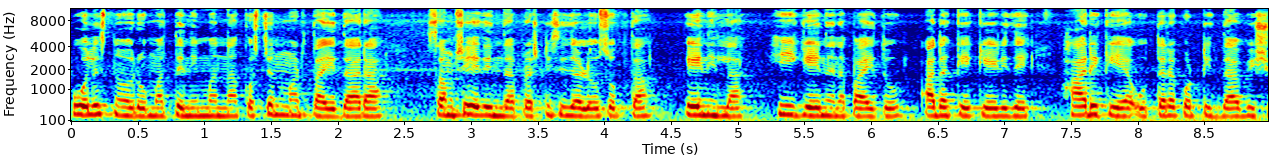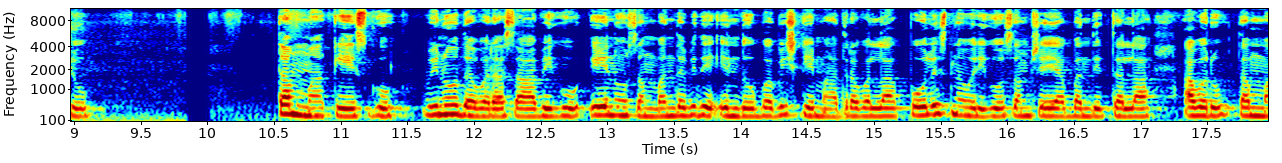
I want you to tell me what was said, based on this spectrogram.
ಪೊಲೀಸ್ನವರು ಮತ್ತೆ ನಿಮ್ಮನ್ನ ಕ್ವಶನ್ ಮಾಡ್ತಾ ಇದ್ದಾರಾ? ಸಂಶಯದಿಂದ ಪ್ರಶ್ನಿಸಿದಳು ಸುಪ್ತಾ. ಏನಿಲ್ಲ, ಹೀಗೆ ನೆನಪಾಯಿತು ಅದಕ್ಕೆ ಕೇಳಿದೆ ಹಾರಿಕೆಯ ಉತ್ತರ ಕೊಟ್ಟಿದ್ದ ವಿಷು. ತಮ್ಮ ಕೇಸ್ಗೂ ವಿನೋದ್ ಅವರ ಸಾವಿಗೂ ಏನೋ ಸಂಬಂಧವಿದೆ ಎಂದು ಭವಿಷ್ಗೆ ಮಾತ್ರವಲ್ಲ ಪೊಲೀಸ್ನವರಿಗೂ ಸಂಶಯ ಬಂದಿತ್ತಲ್ಲ. ಅವರು ತಮ್ಮ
